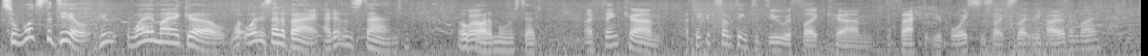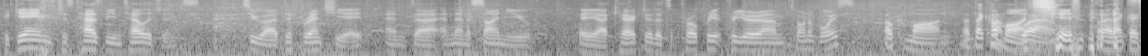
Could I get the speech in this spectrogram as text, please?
So what's the deal? Who? Why am I a girl? What, what is that about? I don't understand. Oh Well- god, I'm almost dead. I think um, I think it's something to do with like um, the fact that your voice is like slightly higher than mine. The game just has the intelligence to uh, differentiate and uh, and then assign you a uh, character that's appropriate for your um, tone of voice. Oh come on. That, that Come on, wow. Sjin. Alright, that.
